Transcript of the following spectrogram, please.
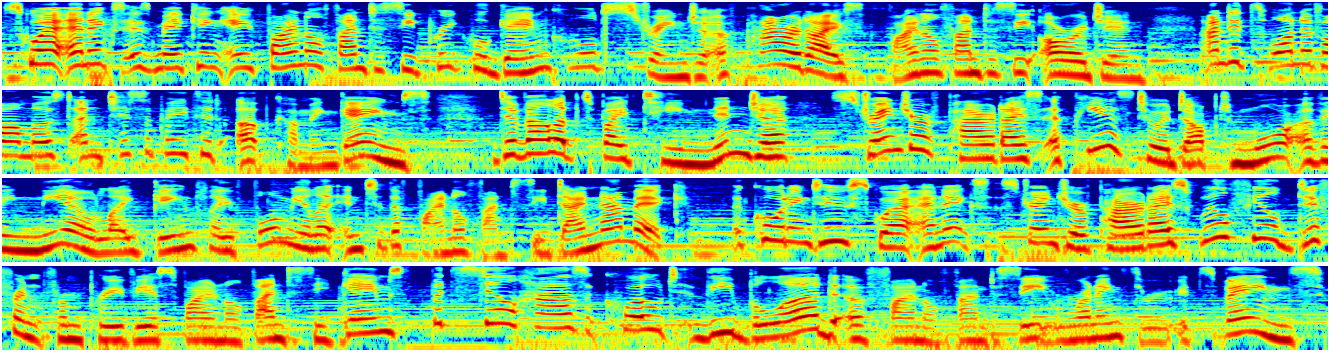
Square Enix is making a Final Fantasy prequel game called Stranger of Paradise Final Fantasy Origin, and it's one of our most anticipated upcoming games. Developed by Team Ninja, Stranger of Paradise appears to adopt more of a Nioh like gameplay formula into the Final Fantasy dynamic. According to Square Enix, Stranger of Paradise will feel different from previous Final Fantasy games, but still has, quote, the blood of Final Fantasy running through its veins.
